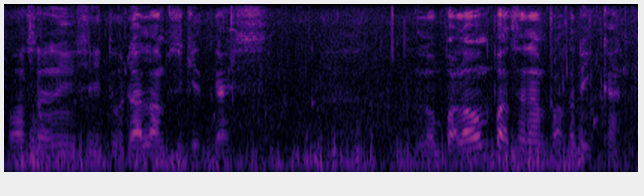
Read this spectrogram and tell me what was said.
Kawasan ni situ dalam sikit guys. Lompat-lompat saya nampak tadi ikan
